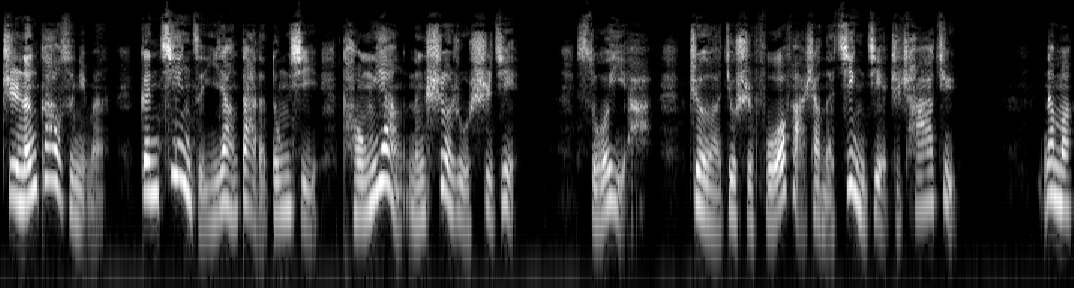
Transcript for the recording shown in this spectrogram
只能告诉你们，跟镜子一样大的东西同样能摄入世界。所以啊，这就是佛法上的境界之差距。那么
